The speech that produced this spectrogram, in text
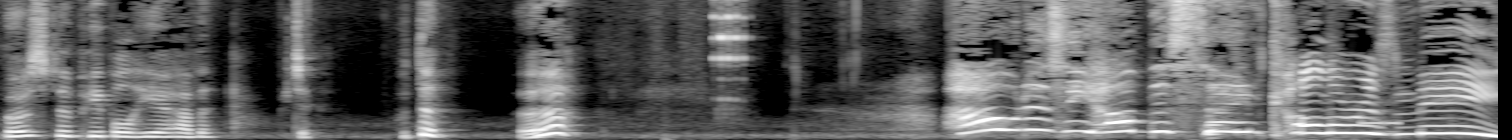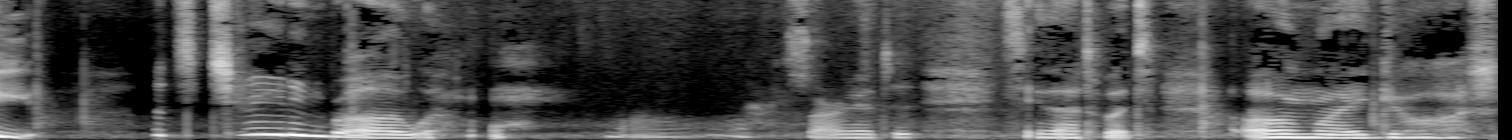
Most of the people here have a. What the? How does he have the same color as me? That's cheating, bro. Sorry I had to say that, but oh my gosh.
